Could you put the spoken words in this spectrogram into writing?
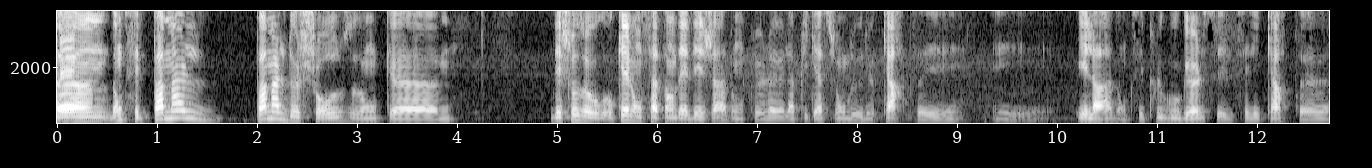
euh, Donc, c'est pas mal, pas mal de choses. Donc, des choses auxquelles on s'attendait déjà. Donc, l'application de, cartes est, et là. Donc, c'est plus Google, c'est les cartes euh,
